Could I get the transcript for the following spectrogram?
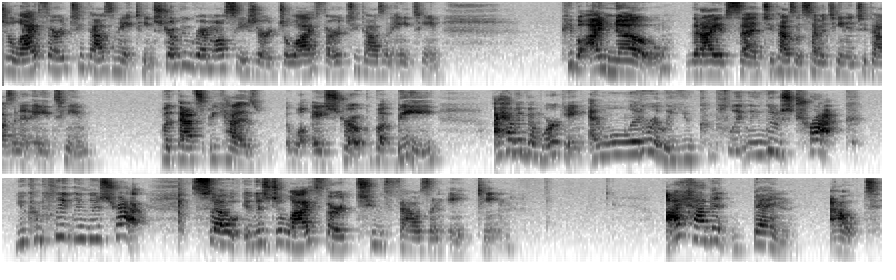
July 3rd, 2018. Stroke and grand mal seizure, July 3rd, 2018. People, I know that I have said 2017 and 2018, but that's because, well, A, stroke, but B, I haven't been working, and literally you completely lose track. You completely lose track. So it was July 3rd, 2018. I haven't been out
